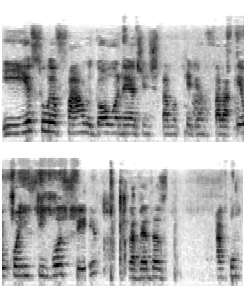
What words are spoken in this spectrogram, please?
E isso eu falo, igual né, a gente estava querendo falar, eu conheci você através das. Muito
